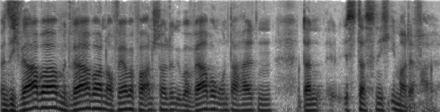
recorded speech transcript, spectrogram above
wenn sich Werber mit Werbern auf Werbeveranstaltungen über Werbung unterhalten, dann ist das nicht immer der Fall.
